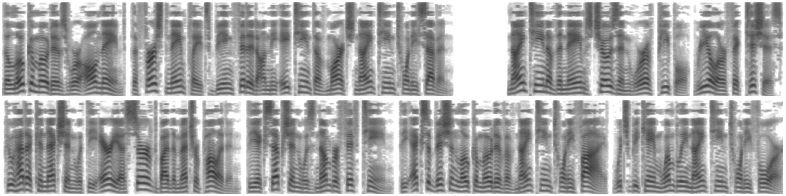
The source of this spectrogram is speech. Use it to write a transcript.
The locomotives were all named, the first nameplates being fitted on 18 March 1927. Nineteen of the names chosen were of people, real or fictitious, who had a connection with the area served by the Metropolitan. The exception was number 15, the exhibition locomotive of 1925, which became Wembley 1924.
